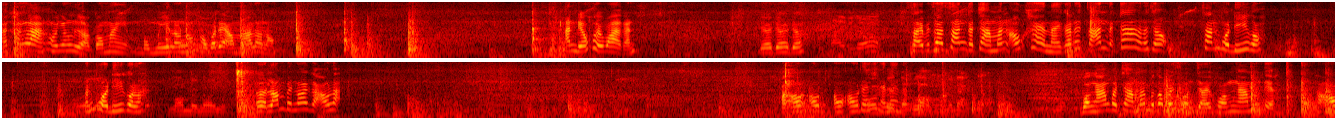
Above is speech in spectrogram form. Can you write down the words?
อันข้างล่างเขายังเหลือก็ไม่บ่มีแล้วเนาะเขาไม่ได้เอามาแล้วเนาะอันเดี๋ยวค่อยว่ากัน เดี๋ยวเดี๋ยวเดี๋ยวใส่ไปเลยใส่ไปเถอะสั้นกระจามันเอาแค่ไหนก็ได้จานแต่กล้าแล้วเจ้าสั้นพอดีก็ มันพอดีก็ละล้อมไปน้อยเลยเออล้ำไปน้อยก็เอาละเอาเอาเอาเอาเอาได้แค่นั้นตักล่องก็ได้บ่งามกระจามันไม่ต้องไปสนใจความงามมันเดี๋ยวเอา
